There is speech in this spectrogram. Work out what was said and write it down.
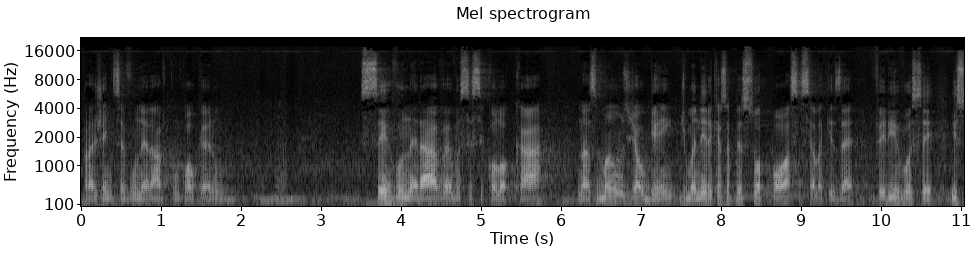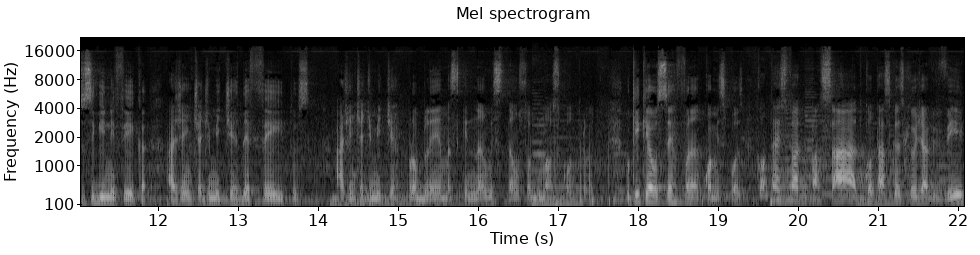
para a gente ser vulnerável com qualquer um. Uhum. Ser vulnerável é você se colocar nas mãos de alguém, de maneira que essa pessoa possa, se ela quiser, ferir você. Isso significa a gente admitir defeitos, a gente admitir problemas que não estão sob nosso controle. O que é o ser franco com a minha esposa? Contar a história do passado, contar as coisas que eu já vivi,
